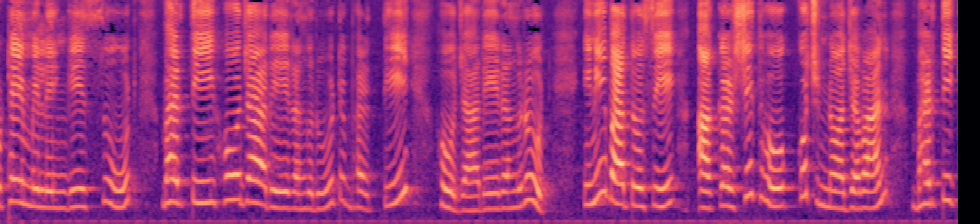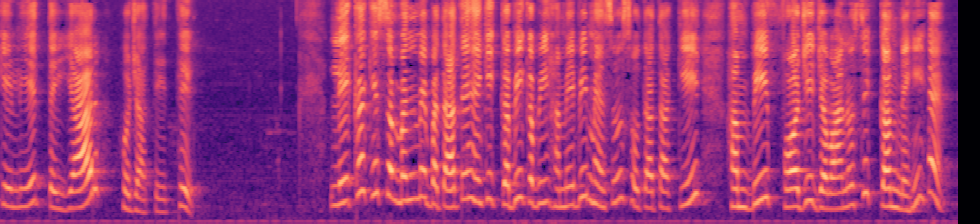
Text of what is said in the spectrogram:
उठे मिलेंगे सूट। भर्ती हो जा रे रंग रूट भर्ती हो जा रे रंग रूट इन्हीं बातों से आकर्षित हो कुछ नौजवान भर्ती के लिए तैयार हो जाते थे। लेखक इस संबंध में बताते हैं कि कभी कभी हमें भी महसूस होता था कि हम भी फौजी जवानों से कम नहीं हैं।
